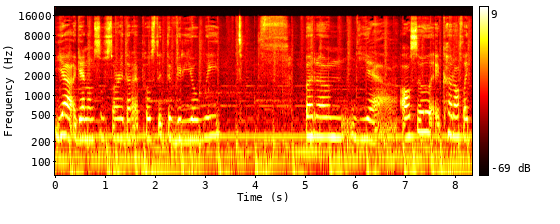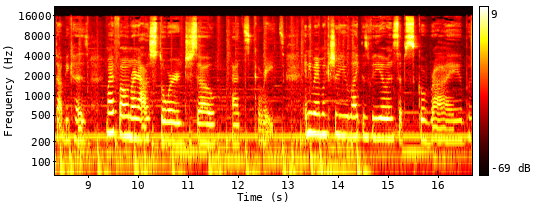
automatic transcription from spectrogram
yeah again i'm so sorry that i posted the video late. But um yeah. Also it cut off like that because my phone ran out of storage so that's great. Anyway make sure you like this video and subscribe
